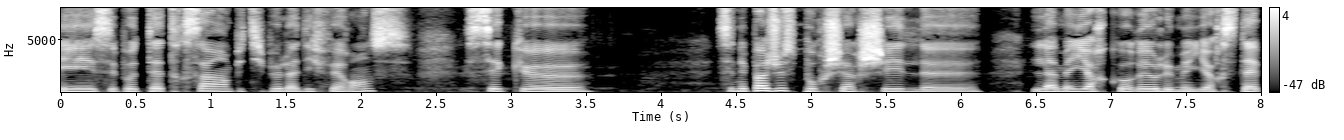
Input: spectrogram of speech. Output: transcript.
Et c'est peut-être ça un petit peu la différence, c'est que ce n'est pas juste pour chercher le, la meilleure choré ou le meilleur step,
